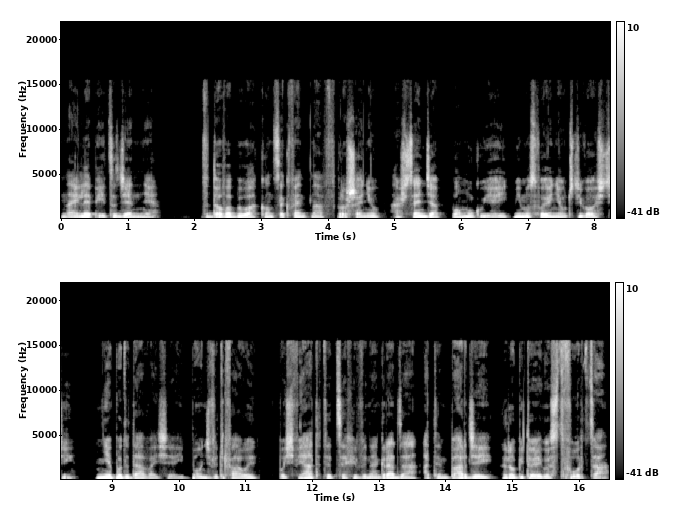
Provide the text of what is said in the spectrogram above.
Najlepiej codziennie. Wdowa była konsekwentna w proszeniu, aż sędzia pomógł jej mimo swojej nieuczciwości. Nie poddawaj się i bądź wytrwały, bo świat te cechy wynagradza, a tym bardziej robi to jego stwórca.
